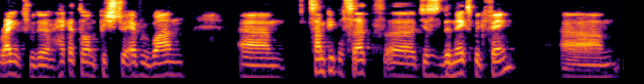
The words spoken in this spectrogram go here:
running through the hackathon, pitch to everyone. Um, some people said uh, this is the next big thing. Um,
